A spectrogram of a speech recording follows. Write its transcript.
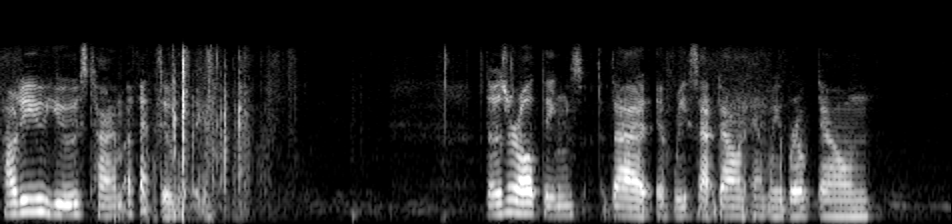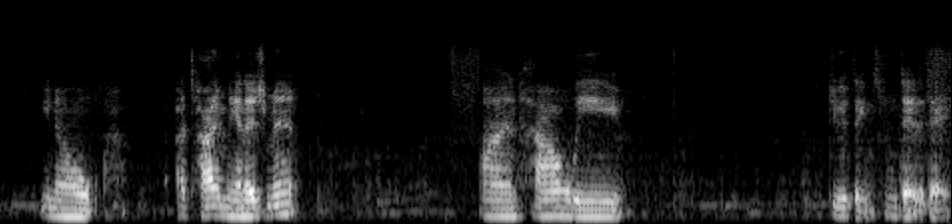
How do you use time effectively? Those are all things that if we sat down and we broke down, you know, a time management on how we do things from day to day.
